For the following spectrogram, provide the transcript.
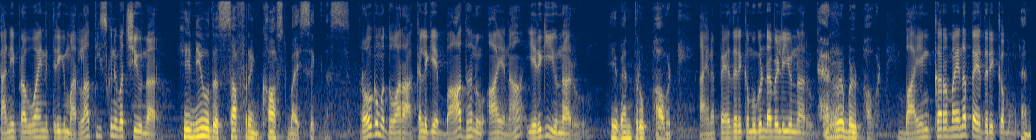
కానీ ప్రభు ఆయన తిరిగి మరలా తీసుకుని వచ్చి ఉన్నారు He knew the suffering caused by sickness. రోగము ద్వారా కలిగే బాధను ఆయన ఎరిగి ఉన్నారు He went through poverty, ఆయన పేదరికము గుండా వెళ్ళి ఉన్నారు terrible poverty, భయంకరమైన పేదరికము and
